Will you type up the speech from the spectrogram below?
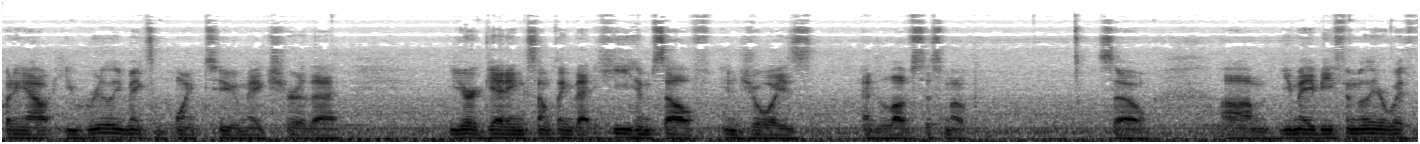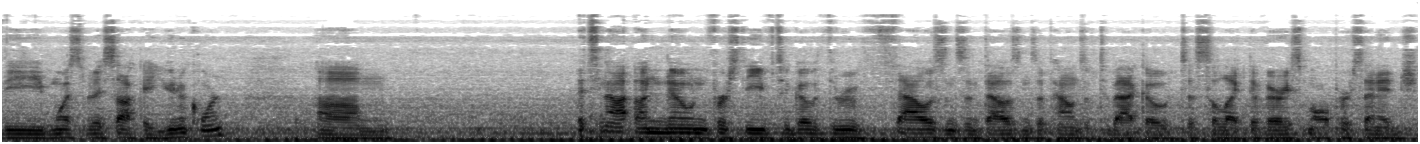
putting out. He really makes a point to make sure that you're getting something that he himself enjoys and loves to smoke. So um, you may be familiar with the Muestra de Saka unicorn. Um, it's not unknown for Steve to go through thousands and thousands of pounds of tobacco to select a very small percentage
